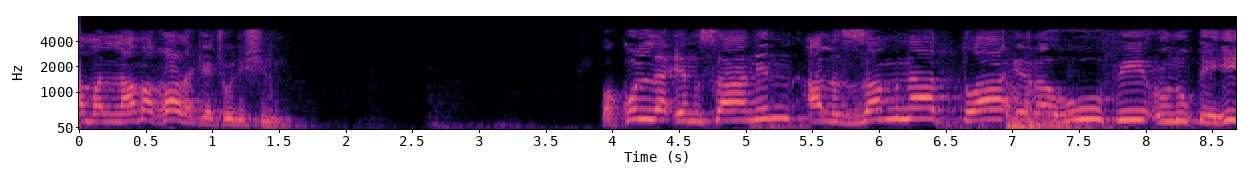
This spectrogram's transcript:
عمل نامه غاړه کې چولی شي وکل انسان الزمنا طائره فی عنقه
